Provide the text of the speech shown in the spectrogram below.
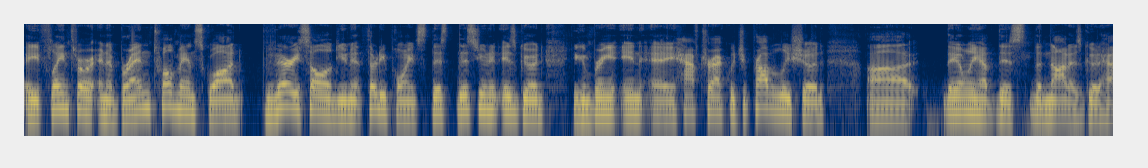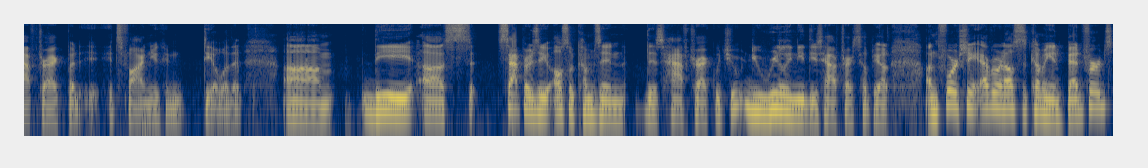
a flamethrower, and a Bren 12 man squad. Very solid unit, 30 points. This this unit is good. You can bring it in a half track, which you probably should. Uh, they only have this the not as good half track, but it's fine. You can deal with it. Um, the uh, Saperzy also comes in this half track, which you, you really need these half tracks to help you out. Unfortunately, everyone else is coming in Bedfords,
